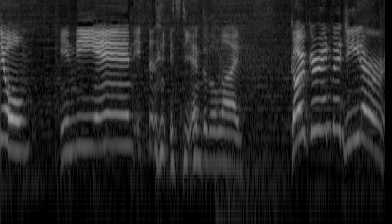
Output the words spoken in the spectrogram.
In the end, it, it's the end of the line. Goku and Vegeta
